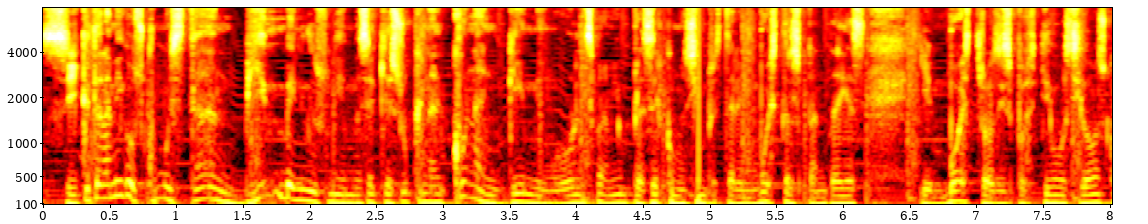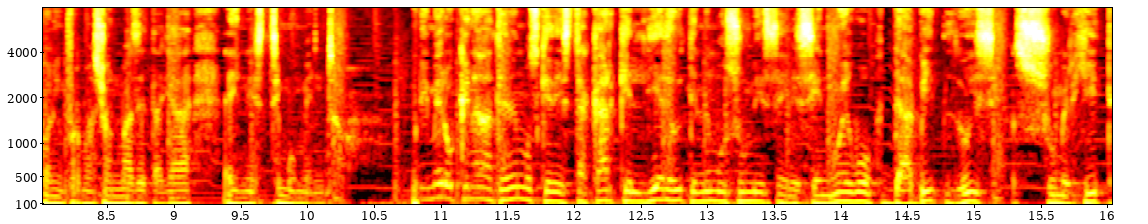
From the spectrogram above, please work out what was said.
Sí, ¿qué tal amigos? ¿Cómo están? Bienvenidos un día aquí a su canal Conan Gaming World. Es para mí un placer como siempre estar en vuestras pantallas y en vuestros dispositivos y vamos con la información más detallada en este momento. Primero que nada tenemos que destacar que el día de hoy tenemos un SBC nuevo David Luis Summer Hit,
